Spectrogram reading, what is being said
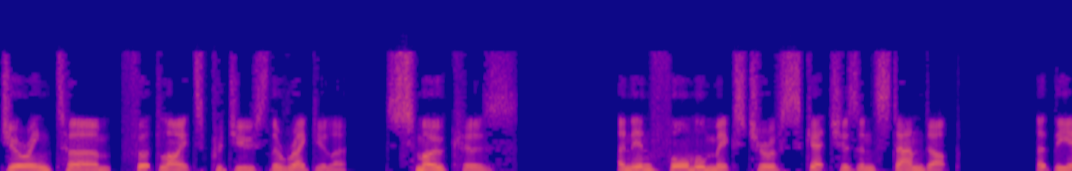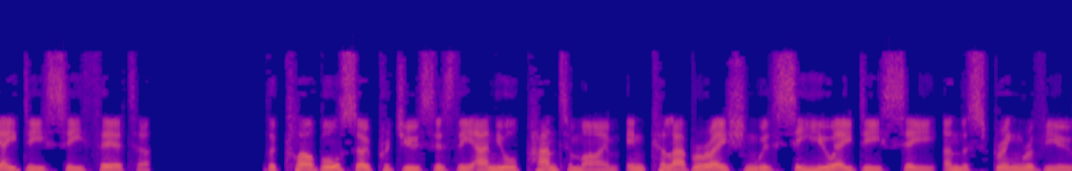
During term, Footlights produce the regular Smokers, an informal mixture of sketches and stand-up at the ADC Theatre. The club also produces the annual pantomime in collaboration with CUADC and the Spring Revue,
